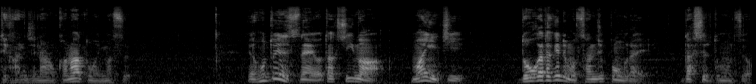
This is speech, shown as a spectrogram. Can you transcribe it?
て感じなのかなと思います。え本当にですね、私今毎日動画だけでも30本ぐらい出してると思うんですよ。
